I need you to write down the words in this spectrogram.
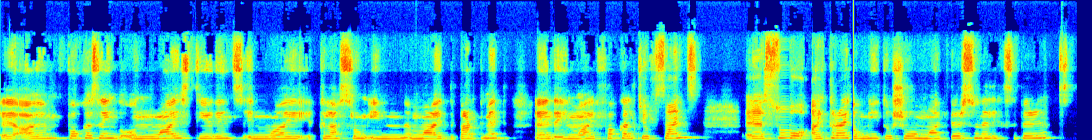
I am focusing on my students in my classroom, in my department, and in my faculty of science. So I try to me to show my personal experience.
